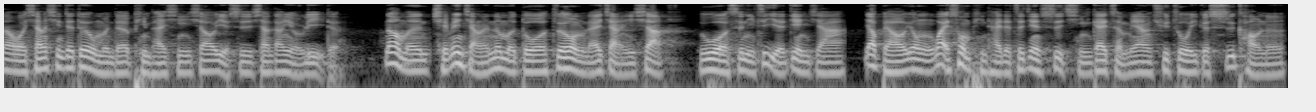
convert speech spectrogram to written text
那我相信这对我们的品牌行销也是相当有利的。那我们前面讲了那么多，最后我们来讲一下，如果是你自己的店家，要不要用外送平台的这件事情，该怎么样去做一个思考呢？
